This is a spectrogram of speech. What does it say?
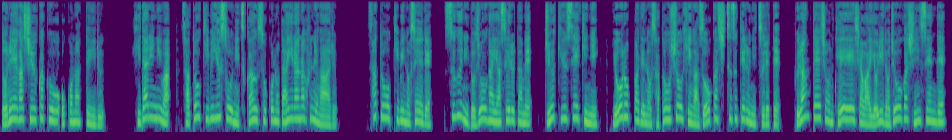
奴隷が収穫を行っている。左には砂糖キビ輸送に使う底の平らな船がある。砂糖キビのせいですぐに土壌が痩せるため、19世紀にヨーロッパでの砂糖消費が増加し続けるにつれて、プランテーション経営者はより土壌が新鮮で、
